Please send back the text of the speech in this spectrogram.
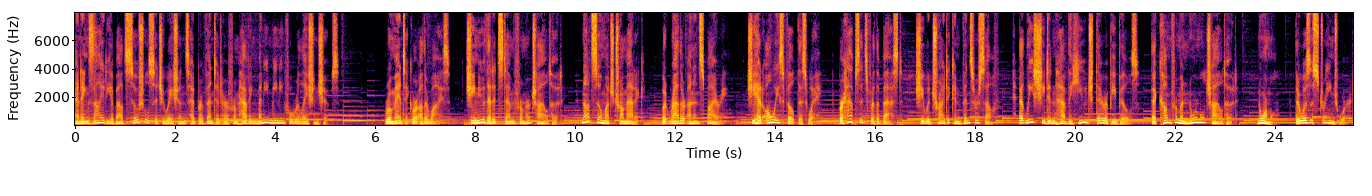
and anxiety about social situations had prevented her from having many meaningful relationships, romantic or otherwise. She knew that it stemmed from her childhood. Not so much traumatic, but rather uninspiring. She had always felt this way. Perhaps it's for the best. She would try to convince herself. At least she didn't have the huge therapy bills that come from a normal childhood. Normal. There was a strange word.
